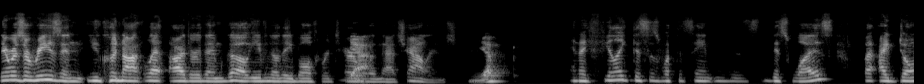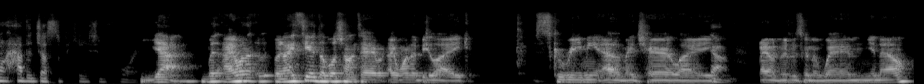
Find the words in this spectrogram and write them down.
there was a reason you could not let either of them go even though they both were terrible Yeah. in that challenge Yep. and I feel like this is what the same this, this was, but I don't have the justification for it. Yeah. When I want when I see a double Shantay, I, want to be like screaming out of my chair, like, Yeah. I don't know who's going to win, you know?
